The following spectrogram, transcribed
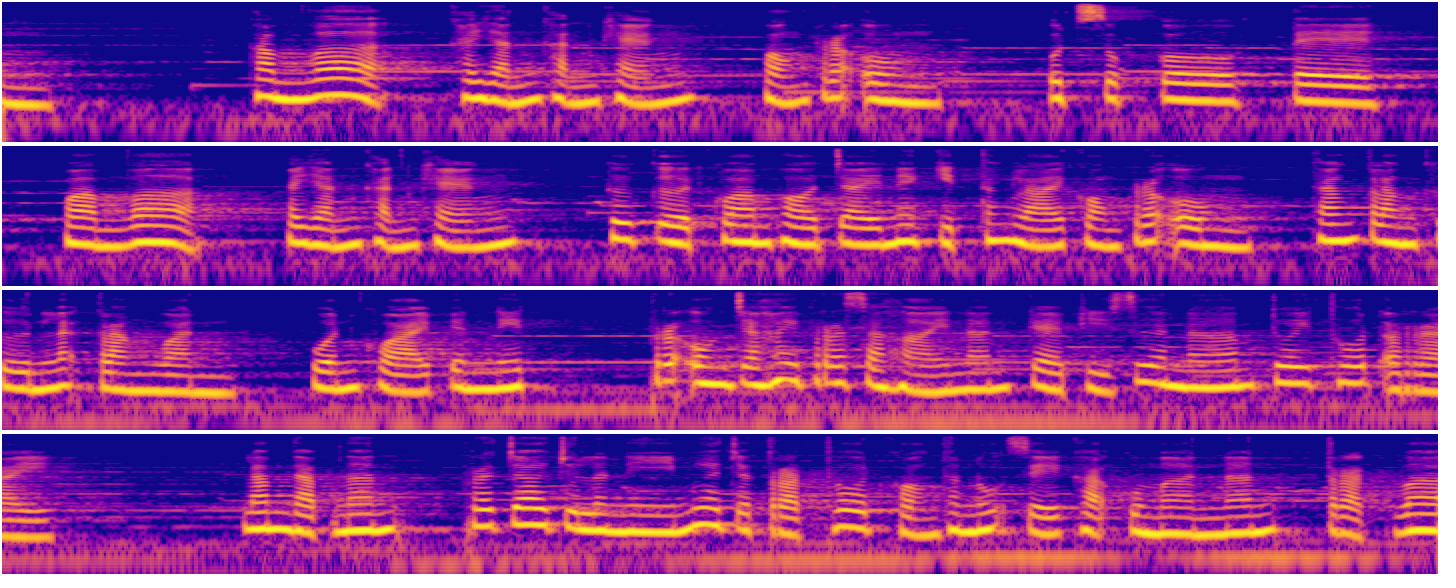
งค์คำว่า ขยันขันแข็งของพระองค์ อุสุโกเต ความว่า ขยันขันแข็ง คือเกิดความพอใจในกิจทั้งหลายของพระองค์ ทั้งกลางคืนและกลางวันขวนขวายเป็นนิด พระองค์จะให้พระสหายนั้นแก่ผีเสื้อน้ำด้วยโทษอะไรลำดับนั้น พระเจ้าจุลนีเมื่อจะตรัสโทษของธนุเสขกุมารนนั้น ตรัสว่า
